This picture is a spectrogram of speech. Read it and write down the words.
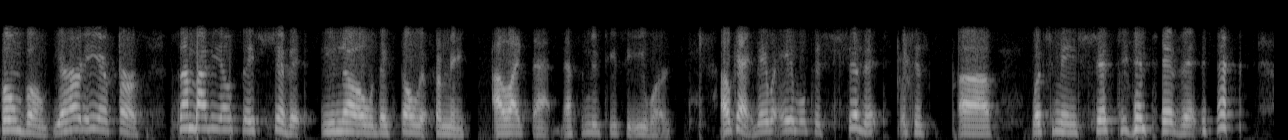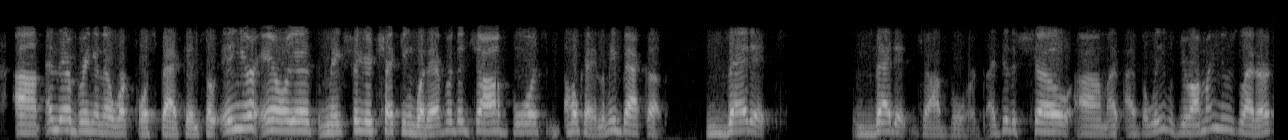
Boom, boom. You heard it here first. Somebody else say shivet, you know they stole it from me. I like that. That's a new TCE word. Okay, they were able to shivet, which is uh, which means shift and pivot, um, and they're bringing their workforce back in. So in your areas, make sure you're checking whatever the job boards. Okay, let me back up. Vet it, vet it job boards. I did a show. Um, I, I believe if you're on my newsletter,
